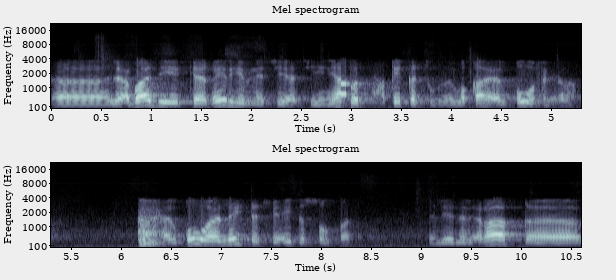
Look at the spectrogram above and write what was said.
آه العبادي كغيره من السياسيين يعرف حقيقة وقائع القوة في العراق. القوة ليست في ايدي السلطة لأن العراق آه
